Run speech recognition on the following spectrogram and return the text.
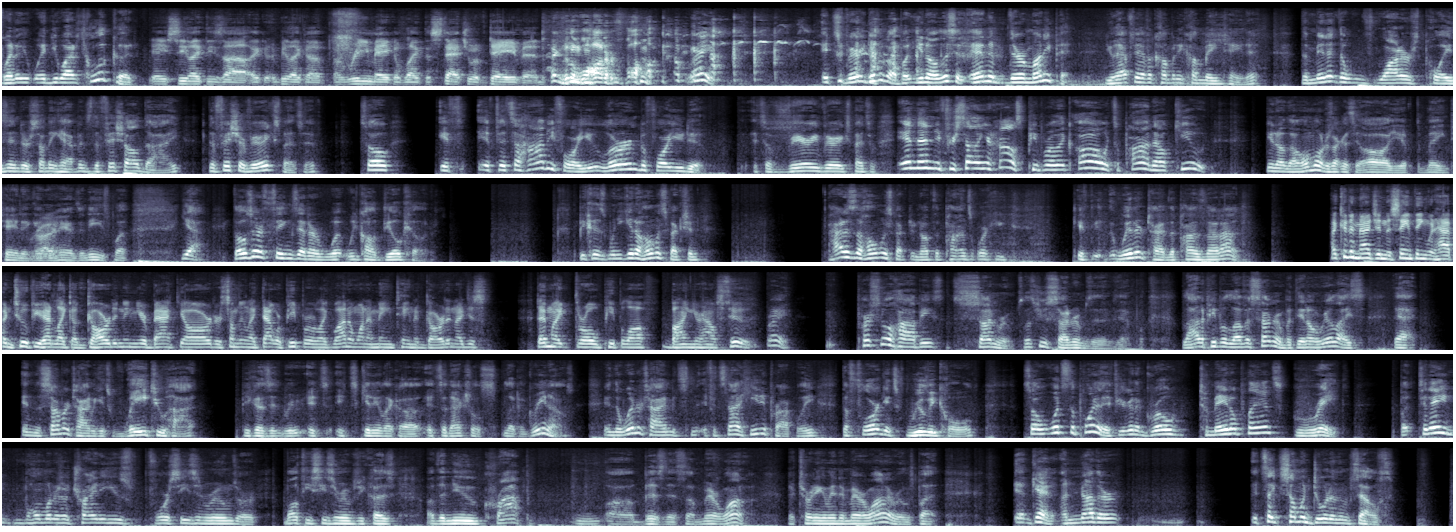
when when you want it to look good. Yeah, you see like these uh like it'd be like a, a remake of like the Statue of David, like with a waterfall. Right. It's very difficult, but you know, listen, and they're a money pit. You have to have a company come maintain it. The minute the water's poisoned or something happens, the fish all die. The fish are very expensive. So if if it's a hobby for you, learn before you do. It's a very very expensive. And then if you're selling your house, people are like, "Oh, it's a pond. How cute." You know, the homeowners are going to say, "Oh, you have to maintain it, get on your hands and knees." But yeah, those are things that are what we call deal killers. Because when you get a home inspection, how does the home inspector know if the pond's working? If the wintertime the pond's not on, I could imagine the same thing would happen too if you had like a garden in your backyard or something like that, where people are like, "Well, I don't want to maintain a garden. I just that might throw people off buying your house too." right? Personal hobbies, sunrooms. Let's use sunrooms as an example. A lot of people love a sunroom, but they don't realize that in the summertime it gets way too hot because it it's it's getting like a it's an actual like a greenhouse. In the wintertime, it's if it's not heated properly, the floor gets really cold. So what's the point of it? If you're going to grow tomato plants, great. But today, homeowners are trying to use four season rooms or multi season rooms because of the new crop uh, business of marijuana. They're turning them into marijuana rooms. But again, another. It's like someone doing it themselves.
